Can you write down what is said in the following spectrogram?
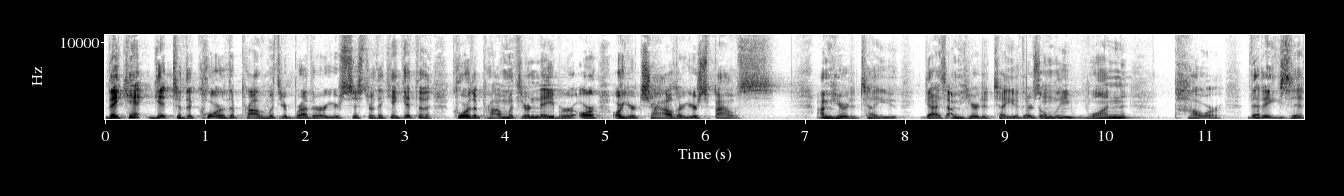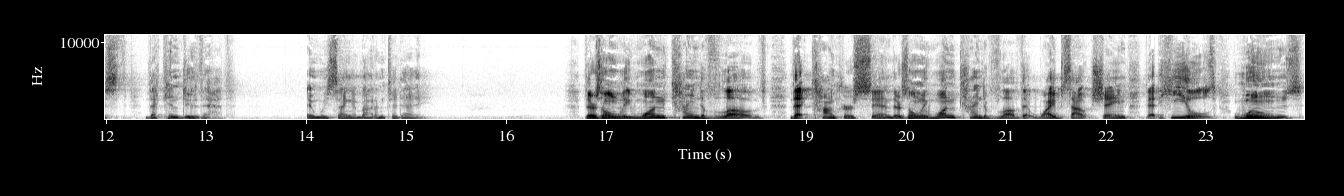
They can't get to the core of the problem with your brother or your sister. They can't get to the core of the problem with your neighbor or, or your child or your spouse. I'm here to tell you, guys, I'm here to tell you there's only one power that exists that can do that. And we sang about him today. There's only one kind of love that conquers sin. There's only one kind of love that wipes out shame, that heals wounds,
